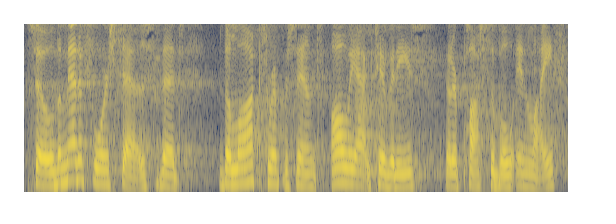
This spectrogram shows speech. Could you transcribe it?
So the metaphor says that the locks represent all the activities that are possible in life,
